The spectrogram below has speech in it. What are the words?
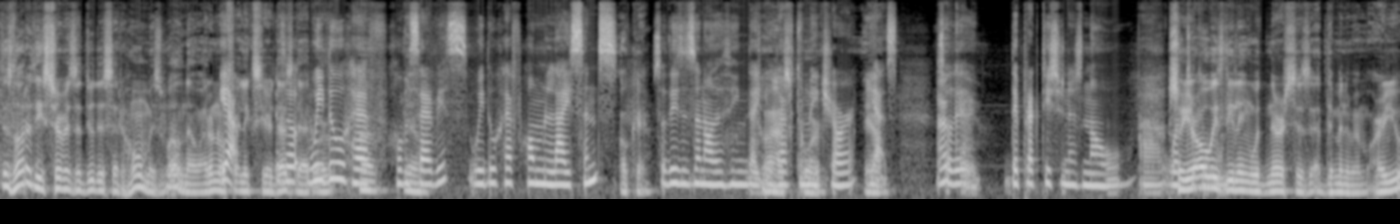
There's a lot of these services that do this at home as well now. I don't know if Elixir does so that. we or- do have uh, home yeah. service we do have home license Okay. so this is another thing that To you have to for, make sure yeah. yes so Okay. the, the practitioners know uh, what So you're do always then. dealing with nurses at the minimum, are you?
